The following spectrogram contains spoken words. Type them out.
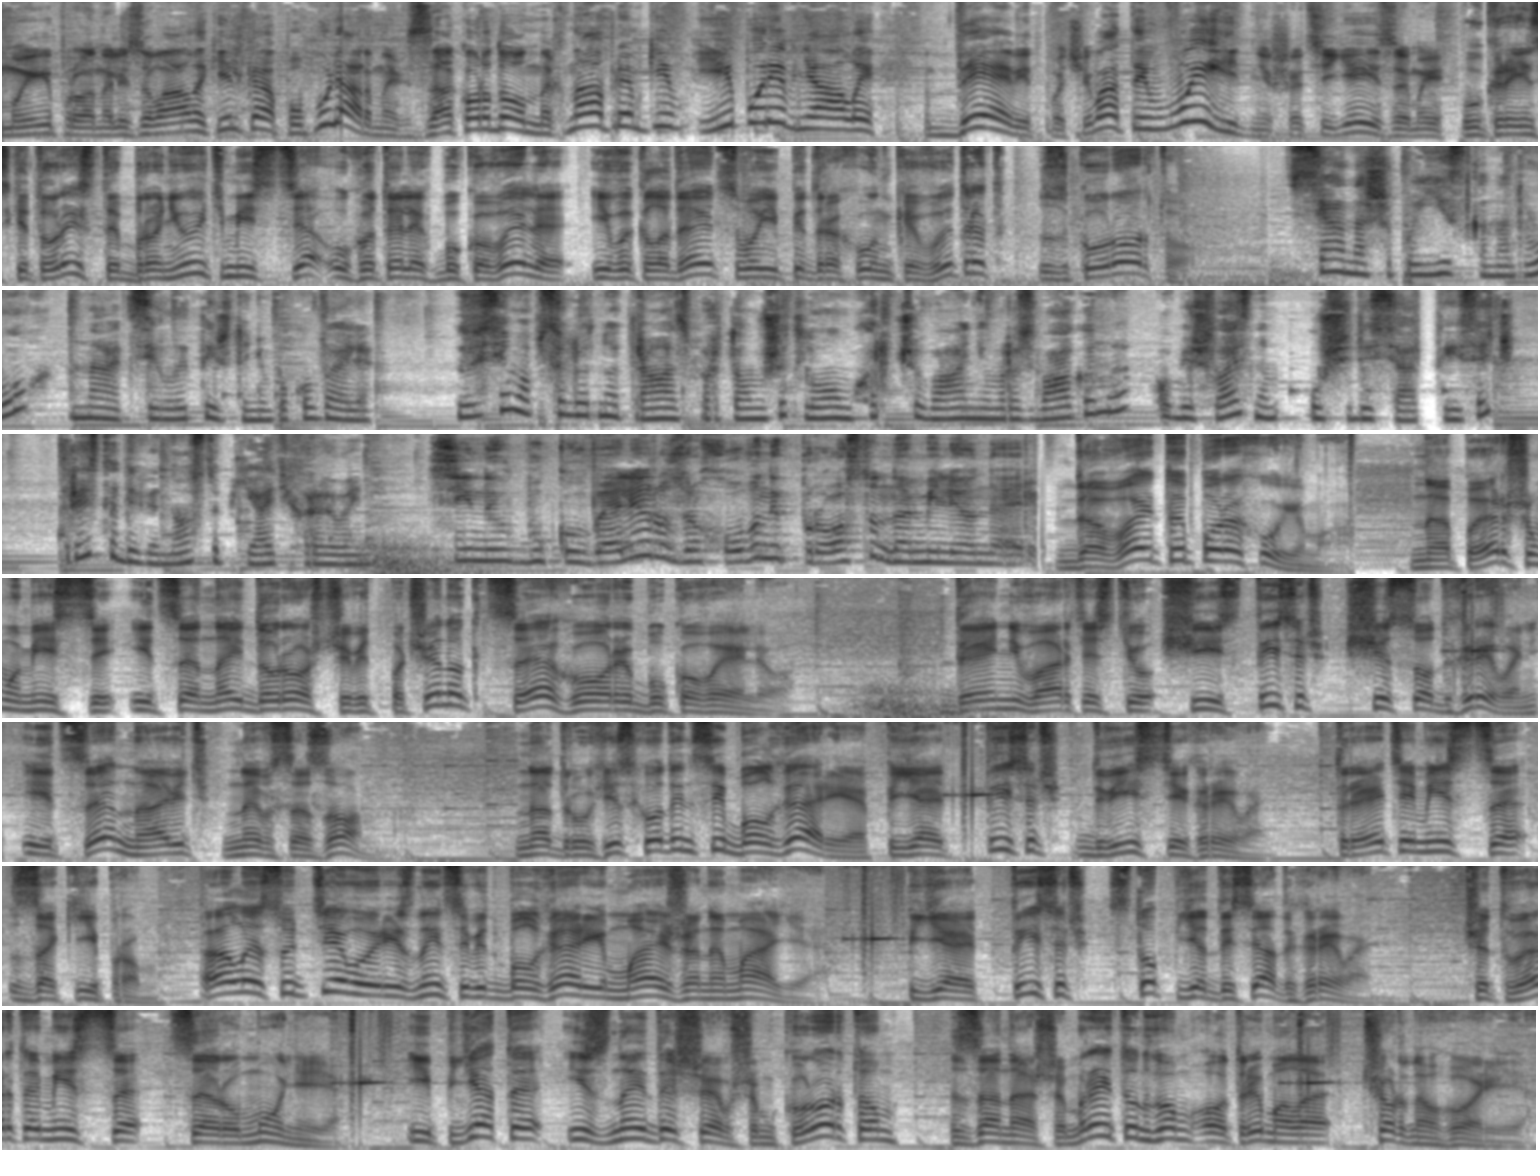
Ми проаналізували кілька популярних закордонних напрямків і порівняли, де відпочивати вигідніше цієї зими. Українські туристи бронюють місця у готелях Буковеля і викладають свої підрахунки витрат з курорту. Вся наша поїздка на двох на цілий тиждень у Буковелі з усім абсолютно транспортом, житлом, харчуванням, розвагами обійшлась нам у 60 тисяч 395 гривень. Ціни в Буковелі розраховані просто на мільйонерів. Давайте порахуємо. На першому місці, і це найдорожчий відпочинок, це гори Буковелю. День вартістю 6600 гривень, і це навіть не в сезон. На другій сходинці Болгарія 5200 гривень. Третє місце за Кіпром. Але суттєвої різниці від Болгарії майже немає 5150 гривень. Четверте місце це Румунія. І п'яте із найдешевшим курортом за нашим рейтингом отримала Чорногорія.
